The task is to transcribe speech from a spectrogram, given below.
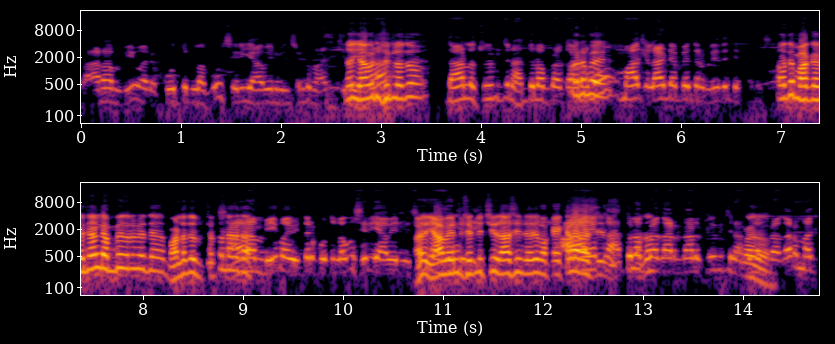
సారాంబి వారి కూతుర్లకు సిరి యాభై ఎనిమిది సెంట్లు రాసి యాభై ఇచ్చింది. నిమిషాలతో దానిలో చూపించిన హద్దుల ప్రకారం మాకు ఎలాంటి అభ్యంతరం లేదని అదే మాకు ఎలాంటి అభ్యంతరం లేదు. వాళ్ళది చెప్తున్నారు కదా. ఇద్దరు కూతుర్లకు సిరి యాభై ఎనిమిది యాభై ఎనిమిది. సెట్లు ఇచ్చి రాసింది అది ఒక ఎకరా రాసింది. హద్దుల ప్రకారం దానిలో చూపించిన. ప్రకారం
